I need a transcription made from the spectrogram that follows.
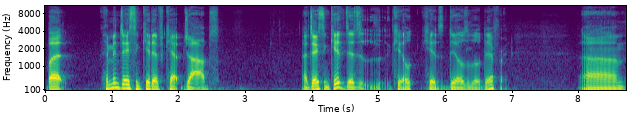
but him and Jason Kidd have kept jobs. Now Jason Kidd did Kidd's deal is a little different. Um,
